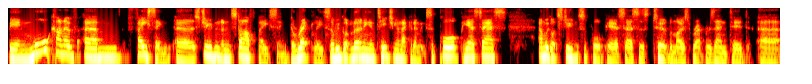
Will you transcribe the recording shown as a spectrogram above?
being more kind of um, facing, uh, student and staff facing directly. So we've got learning and teaching and academic support, PSS, and we've got student support, PSS, as two of the most represented uh,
